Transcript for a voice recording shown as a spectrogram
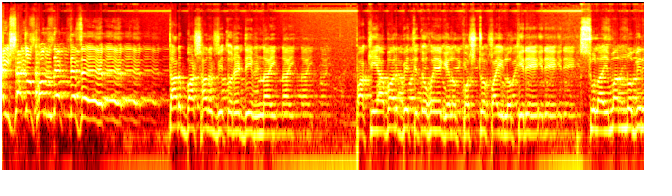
আইসা যখন দেখতেছে, তার বাসার ভিতরে ডিম নাই। পাখি আবার ব্যতীত হয়ে গেল, কষ্ট পাইল কিরে? সুলাইমান নবীর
